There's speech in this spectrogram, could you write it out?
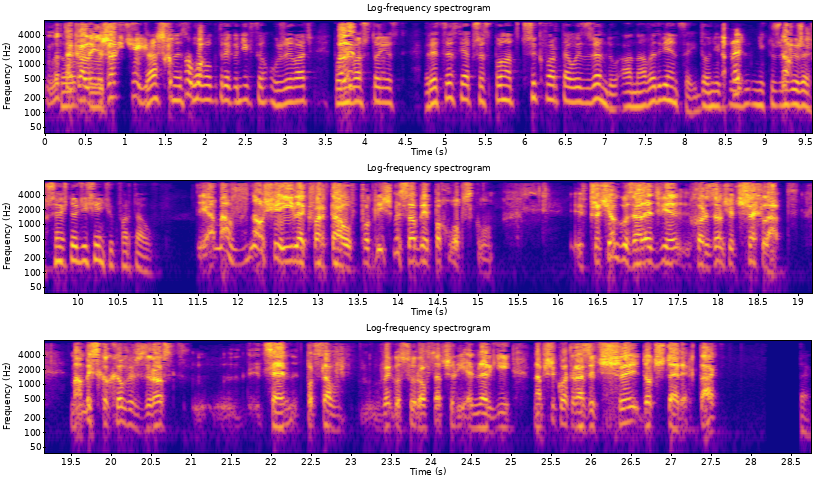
No to tak, ale jeżeli ci... Straszne słowo, którego nie chcę używać, ponieważ ale... to jest recesja przez ponad trzy kwartały z rzędu, a nawet więcej. Do niektórych, niektórzy mówią, że 6 do 10 kwartałów. Ja mam w nosie ile kwartałów. Podliczmy sobie po chłopsku. W przeciągu zaledwie w horyzoncie trzech lat mamy skokowy wzrost cen podstawowego surowca, czyli energii, na przykład razy 3 do 4, tak? Tak.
